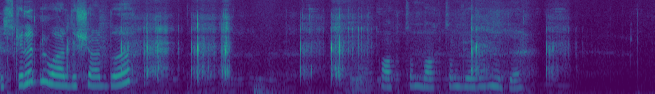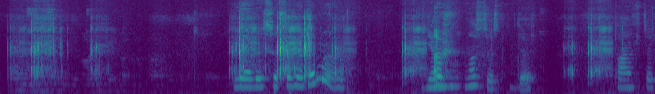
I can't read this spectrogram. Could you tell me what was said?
İskelet mi var dışarıda? Baktım baktım göremedi. Bir yerde sesi var ama. Ya nasıl istiyor? Time set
